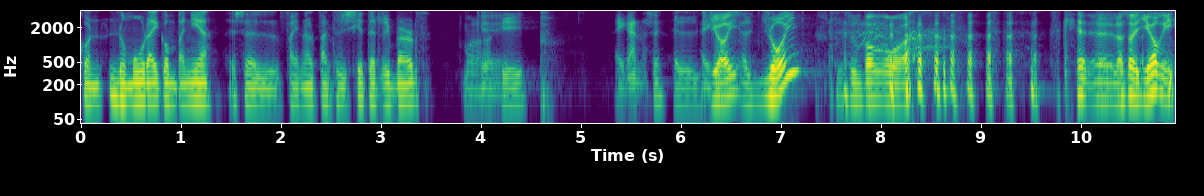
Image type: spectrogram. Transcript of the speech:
con Nomura y compañía es el Final Fantasy VII Rebirth. Bueno, Que- aquí Hay ganas, ¿eh? el Hay Joy. ganas. ¿El Joy? Es un poco como. el oso yogi.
